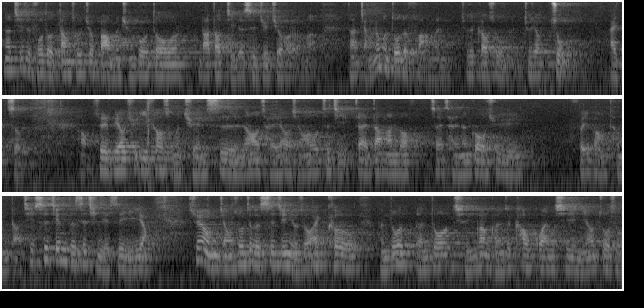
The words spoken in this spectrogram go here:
那其实佛陀当初就把我们全部都拉到极乐世界就好了嘛。他讲那么多的法门，就是告诉我们，就叫做爱走。好，所以不要去依靠什么权势，然后才要想要自己在当然咯，才才能够去飞黄腾达。其实世间的事情也是一样，虽然我们讲说这个世间有时候爱靠很多很多情况，可能是靠关系，你要做什么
